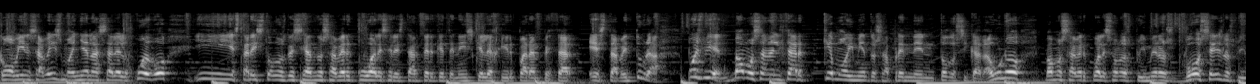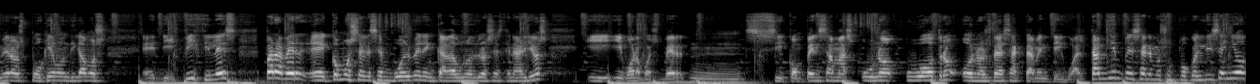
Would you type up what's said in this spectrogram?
Como bien sabéis, mañana sale el juego y estaréis todos deseando saber cuál es el starter que tenéis que elegir para empezar esta aventura. Pues bien, vamos a analizar qué movimientos aprenden todos y cada uno, vamos a ver cuáles son los primeros bosses, los primeros Pokémon, digamos, eh, difíciles, para ver eh, cómo se desenvuelven en cada uno de los escenarios y, bueno, pues ver mm, si compensa más uno u otro o nos da exactamente igual. También pensaremos un poco el diseño,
